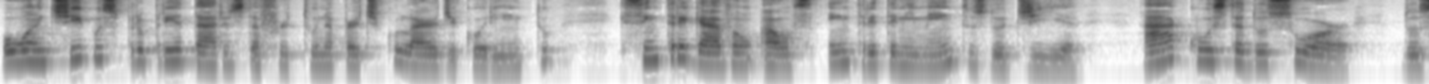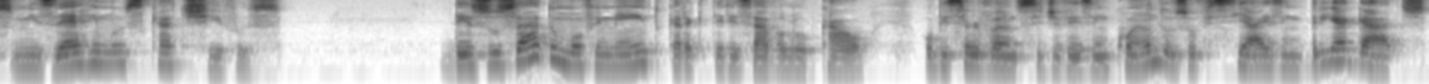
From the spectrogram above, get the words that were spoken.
ou antigos proprietários da fortuna particular de Corinto que se entregavam aos entretenimentos do dia à custa do suor dos misérrimos cativos. Desusado movimento caracterizava o local observando-se de vez em quando os oficiais embriagados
